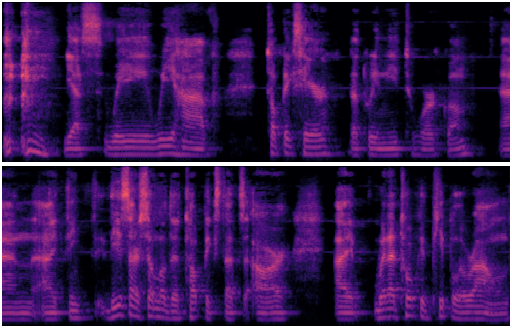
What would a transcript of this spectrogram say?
yes, we we have topics here that we need to work on, and I think these are some of the topics that are. I when I talk with people around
